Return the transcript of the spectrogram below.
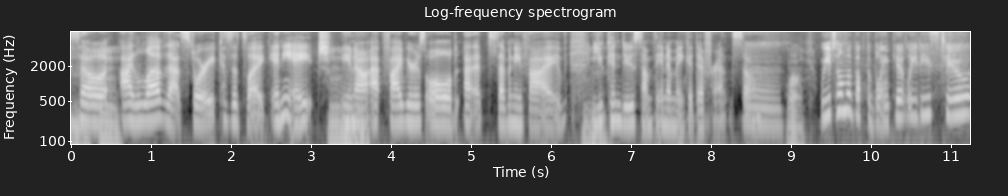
So mm-hmm. I love that story because it's like any age, you know, mm-hmm. at five years old, at 75, you mm-hmm. can do something and make a difference. So mm. Wow. Will you tell them about the blanket ladies too?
